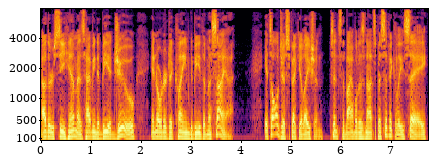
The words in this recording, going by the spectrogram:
Others see him as having to be a Jew in order to claim to be the Messiah. It's all just speculation, since the Bible does not specifically say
